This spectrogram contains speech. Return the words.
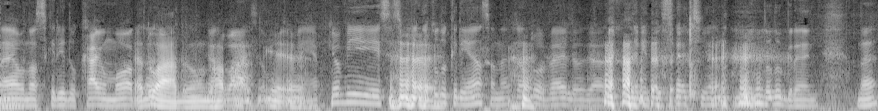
né, o nosso querido Caio Mota. Eduardo, um Eduardo, rapaz. Muito é. bem. É porque eu vi esses meninos tudo criança, né? Já tô velho, já 37 anos, todo grande, né?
